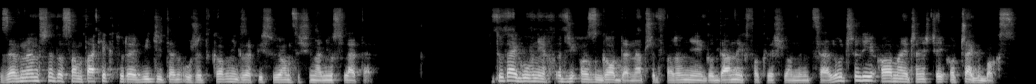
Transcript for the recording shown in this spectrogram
Zewnętrzne to są takie, które widzi ten użytkownik zapisujący się na newsletter. I tutaj głównie chodzi o zgodę na przetwarzanie jego danych w określonym celu, czyli o najczęściej o checkbox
